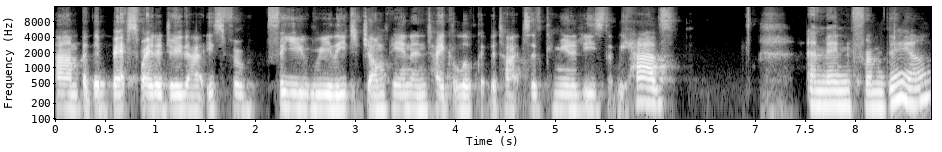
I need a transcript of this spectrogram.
Um, but the best way to do that is for, for you really to jump in and take a look at the types of communities that we have. And then from there,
